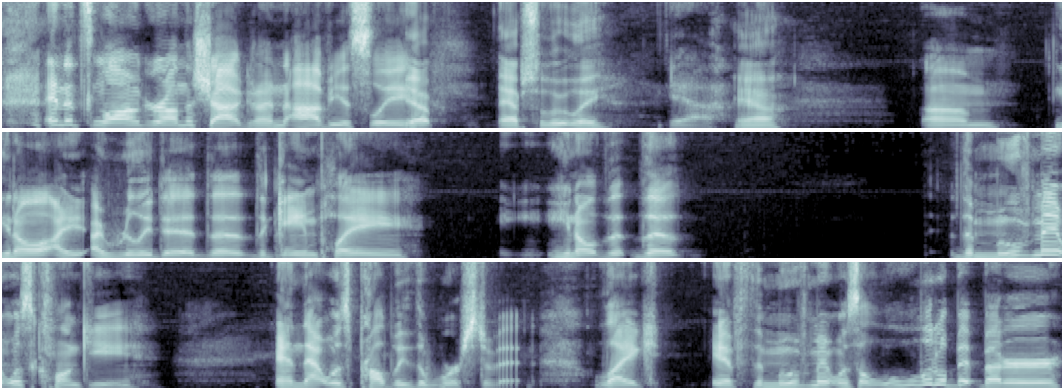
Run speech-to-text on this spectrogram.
and it's longer on the shotgun, obviously. yep, absolutely, Yeah. yeah, um you know i i really did the the gameplay you know the the the movement was clunky and that was probably the worst of it. Like if the movement was a little bit better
